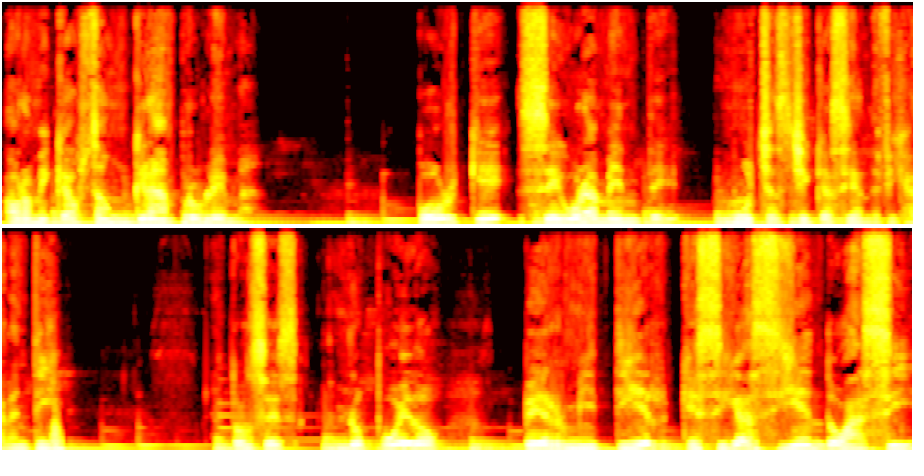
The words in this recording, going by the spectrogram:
ahora me causa un gran problema. Porque seguramente muchas chicas se han de fijar en ti. Entonces no puedo permitir que siga siendo así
